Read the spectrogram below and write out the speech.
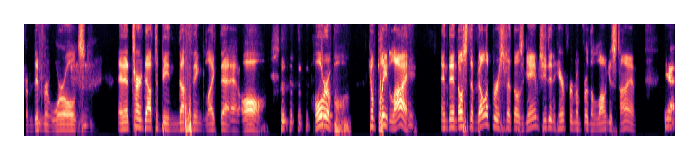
from different worlds. Mhm. And it turned out to be nothing like that at all. Horrible, complete lie. And then those developers of those games, you didn't hear from them for the longest time. Yeah.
